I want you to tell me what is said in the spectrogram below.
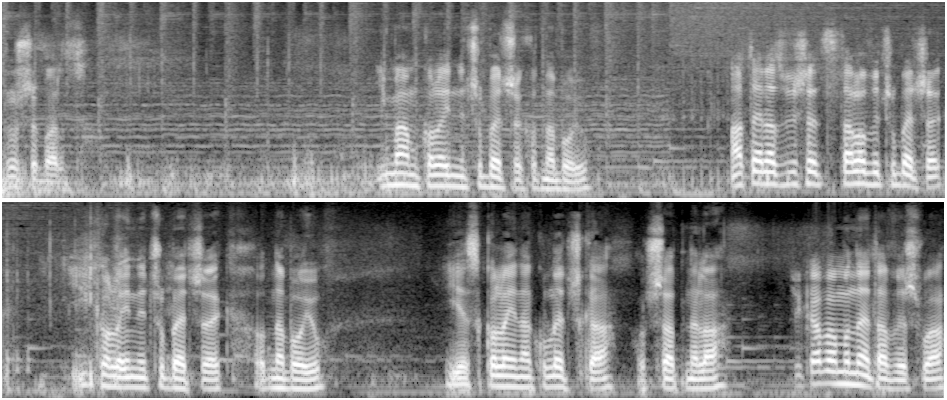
Proszę bardzo. I mam kolejny czubeczek od naboju. A teraz wyszedł stalowy czubeczek. I kolejny czubeczek od naboju. Jest kolejna kuleczka od Shatnela. Ciekawa moneta wyszła.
